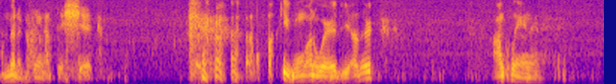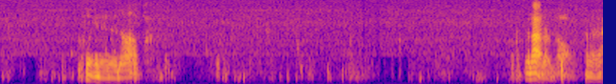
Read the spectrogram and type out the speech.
I'm gonna clean up this shit. Fucking one way or the other. I'm cleaning, cleaning it up. And I don't know. Uh,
